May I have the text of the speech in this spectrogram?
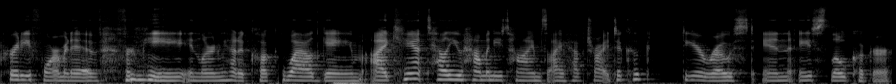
pretty formative for me in learning how to cook wild game. I can't tell you how many times I have tried to cook deer roast in a slow cooker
